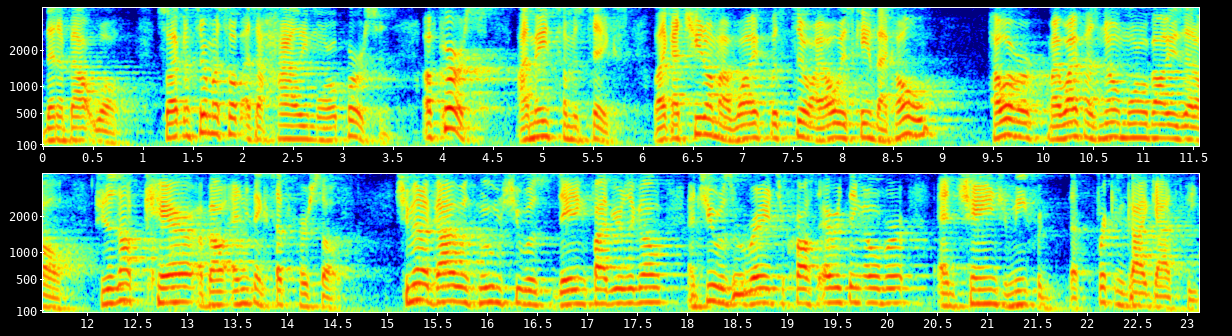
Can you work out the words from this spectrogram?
than about wealth. So I consider myself as a highly moral person. Of course, I made some mistakes. Like I cheated on my wife, but still, I always came back home. However, my wife has no moral values at all. She does not care about anything except herself. She met a guy with whom she was dating five years ago, and she was ready to cross everything over and change me for that freaking guy Gatsby.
